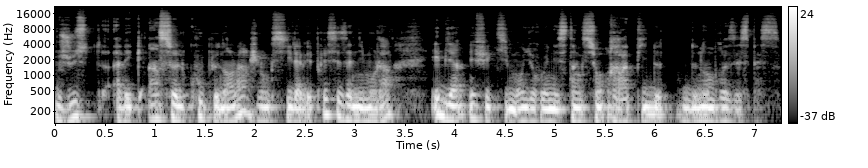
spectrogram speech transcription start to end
juste avec un seul couple dans l'arche. Donc s'il avait pris ces animaux-là, eh bien, effectivement, il y aurait une extinction rapide de, nombreuses espèces.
